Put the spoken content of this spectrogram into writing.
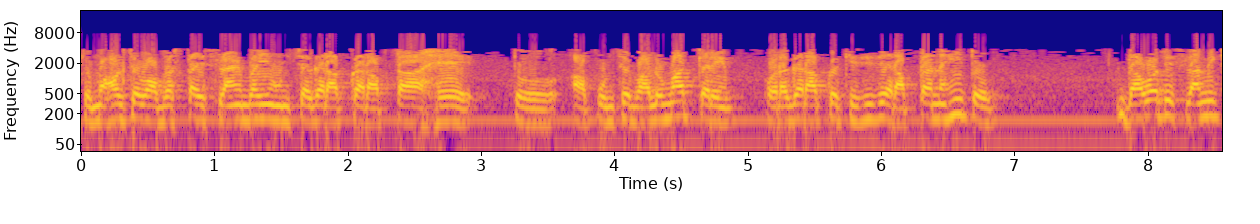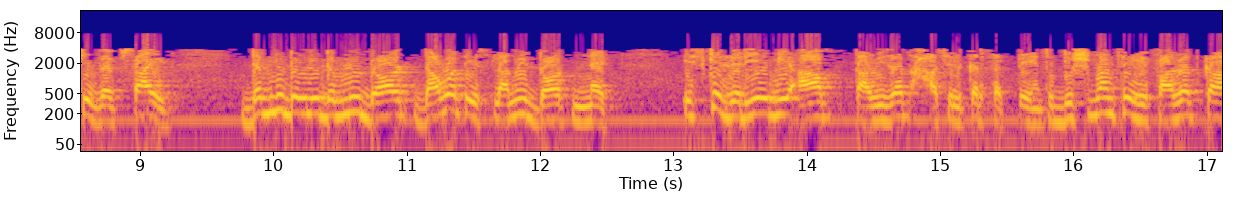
جو ماحول سے وابستہ اسلامی بھائی ان سے اگر آپ کا رابطہ ہے تو آپ ان سے معلومات کریں اور اگر آپ کا کسی سے رابطہ نہیں تو دعوت اسلامی کی website W W W dot Dawat Islami dot نیٹ اس کے ذریعے بھی آپ تعویذات حاصل کر سکتے ہیں تو دشمن سے حفاظت کا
